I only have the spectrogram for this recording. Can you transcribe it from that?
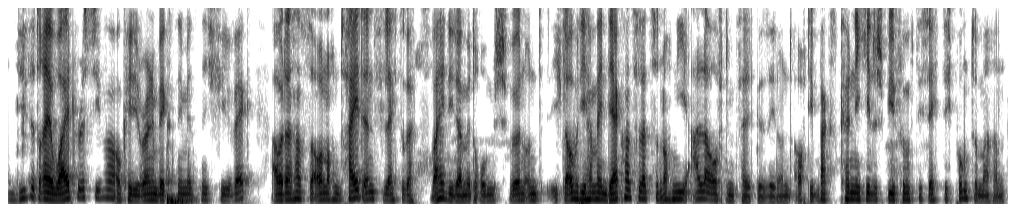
diese drei Wide Receiver, okay, die Running Backs nehmen jetzt nicht viel weg, aber dann hast du auch noch einen Tight End, vielleicht sogar zwei, die damit rumschwören. Und ich glaube, die haben wir in der Konstellation noch nie alle auf dem Feld gesehen. Und auch die Bucks können nicht jedes Spiel 50, 60 Punkte machen.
